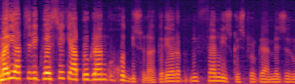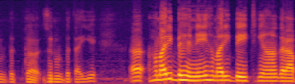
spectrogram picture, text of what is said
ہماری آپ سے ریکویسٹ ہے کہ آپ پروگرام کو خود بھی سنا کریں اور اپنی فیملیز کو اس پروگرام میں ضرور ضرور بتائیے۔ ہماری بہنیں، ہماری بیٹیاں اگر آپ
